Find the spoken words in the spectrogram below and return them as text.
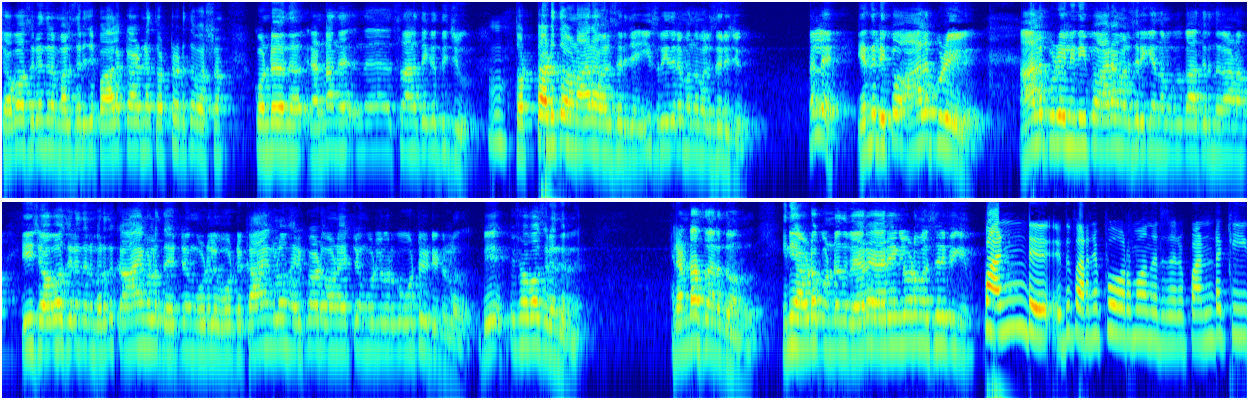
ശോഭാ സുരേന്ദ്രൻ മത്സരിച്ച് പാലക്കാടിനെ തൊട്ടടുത്ത വർഷം കൊണ്ടുവന്ന് രണ്ടാം സ്ഥാനത്തേക്ക് എത്തിച്ചു. തൊട്ടടുത്ത തവണ ആരാ മത്സരിച്ചത്? ഈ ശ്രീധരൻ വന്ന് മത്സരിച്ചു. അല്ലേ? എന്നിട്ട് ഇപ്പൊ ആലപ്പുഴയിൽ ആലപ്പുഴയിൽ ഇനിയിപ്പോ ആരാ മത്സരിക്കാൻ നമുക്ക് കാത്തിരുന്ന് കാണാം. ഈ ശോഭാ സുരേന്ദ്രൻ പറഞ്ഞത് കായംകുളത്ത് ഏറ്റവും കൂടുതൽ വോട്ട് കായംകുളവും ഹരിപ്പാടുമാണ് ഏറ്റവും കൂടുതൽ ഇവർക്ക് വോട്ട് കിട്ടിയിട്ടുള്ളത്. ശോഭാ സുരേന്ദ്രന്. രണ്ടാം സ്ഥാനത്ത് വന്നത്. ഇനി അവിടെ കൊണ്ടുവന്ന് വേറെ ആരെങ്കിലും അവിടെ മത്സരിപ്പിക്കും? പണ്ട് ഇത് പറഞ്ഞപ്പോ ഓർമ്മ വന്നിട്ട് സാർ പണ്ടൊക്കെ ഈ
